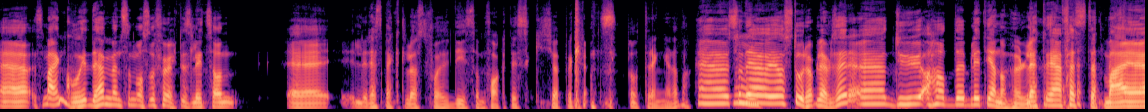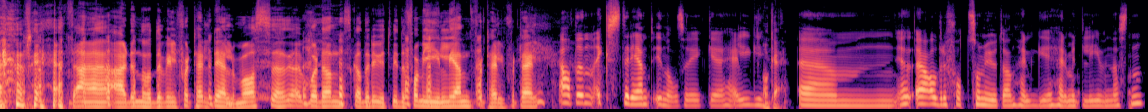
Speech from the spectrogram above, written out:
Eh, som er en god idé, men som også føltes litt sånn eh, respektløst for de som faktisk kjøper krans og trenger det. da. Eh, så det er jo store opplevelser. Eh, du hadde blitt gjennomhullet. Jeg festet meg er det noe du vil fortelle, dele med oss? Eh, Hvordan skal dere utvide familien? Fortell, fortell. Jeg har hatt en ekstremt innholdsrik helg. Okay. Um, jeg, jeg har aldri fått så mye ut av en helg i hele mitt liv, nesten.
